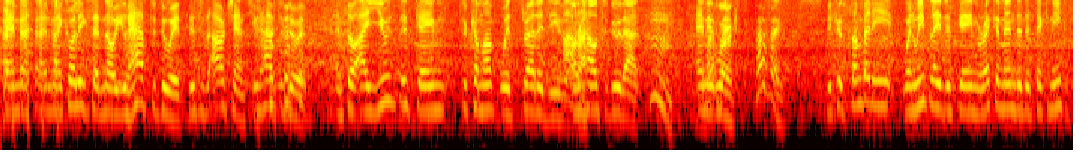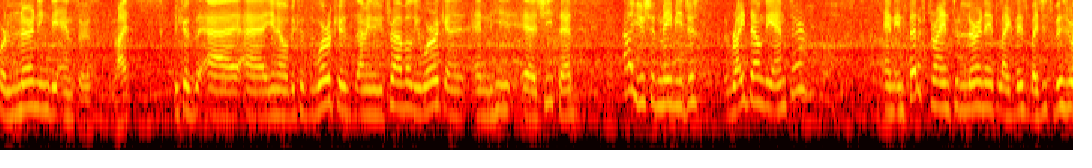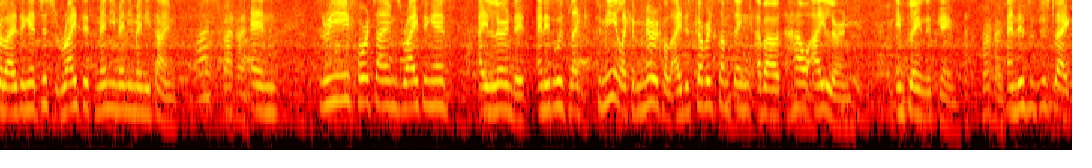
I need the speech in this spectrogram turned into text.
and, and my colleague said, No, you have to do it. This is our chance. You have to do it. And so I used this game to come up with strategies on right. how to do that. And it worked Perfect. because somebody when we played this game recommended a technique for learning the answers Right. because uh, uh, you know because work is i mean you travel you work and, and he uh, she said oh you should maybe just write down the answer and instead of trying to learn it like this by just visualizing it just write it many many many times Right, right, right. and three four times writing it i learned it and it was like to me like a miracle i discovered something about how i learn in playing this game Perfect. and this is just like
